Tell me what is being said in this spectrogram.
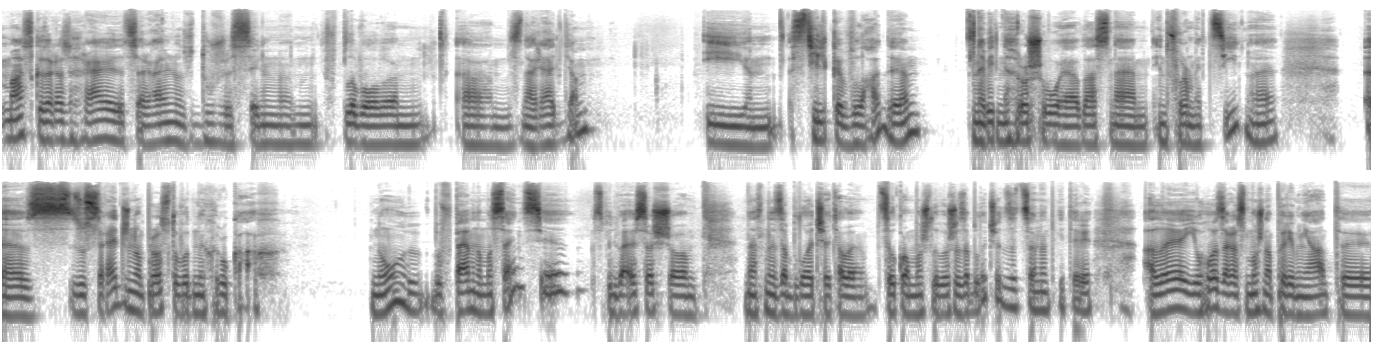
Маск зараз грає це реально дуже сильним впливовим е, знаряддям. І стільки влади, навіть не грошової, а власне інформаційної, е, зосереджено просто в одних руках. Ну, в певному сенсі, сподіваюся, що нас не заблочать, але цілком можливо, що заблочать за це на Твіттері. Але його зараз можна порівняти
